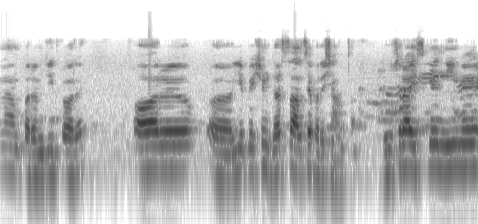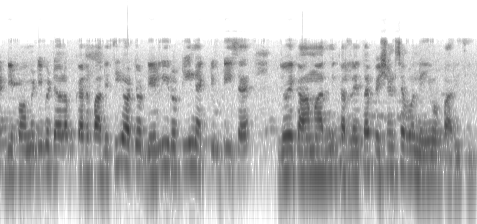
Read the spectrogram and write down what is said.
ਨਾਮ ਪਰਮਜੀਤ ਕੌਰ ਹੈ। और ये पेशेंट 10 साल से परेशान था। दूसरा, इसके नी में डिफॉर्मिटी भी डेवलप कर पा रही थी और जो डेली रूटीन एक्टिविटीज़ है, जो एक आम आदमी कर लेता है पेशेंट से वो नहीं हो पा रही थी।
